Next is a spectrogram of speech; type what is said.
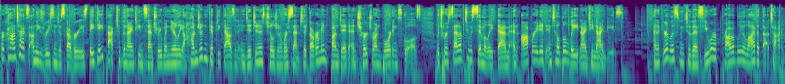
For context on these recent discoveries, they date back to the 19th century when nearly 150,000 Indigenous children were sent to government funded and church run boarding schools, which were set up to assimilate them and operated until the late 1990s. And if you're listening to this, you were probably alive at that time.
